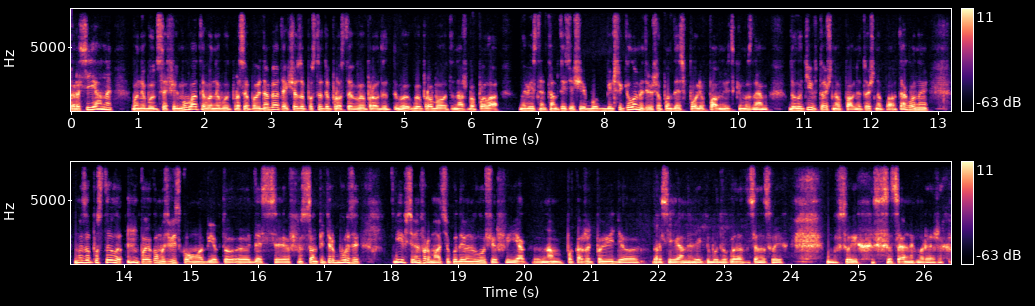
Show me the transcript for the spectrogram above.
росіяни. Вони будуть це фільмувати, вони будуть про це повідомляти. Якщо запустити просто випробувати наш БПЛА на відстань там тисячі більше кілометрів, щоб він десь в полі впав, ну відки ми знаємо. Долетів, точно впав, не точно впав. Так вони ми запустили по якомусь військовому об'єкту е, десь в Санкт-Петербурзі. І всю інформацію, куди він влучив, і як нам покажуть по відео росіяни, які будуть викладати це на своїх в своїх соціальних мережах.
